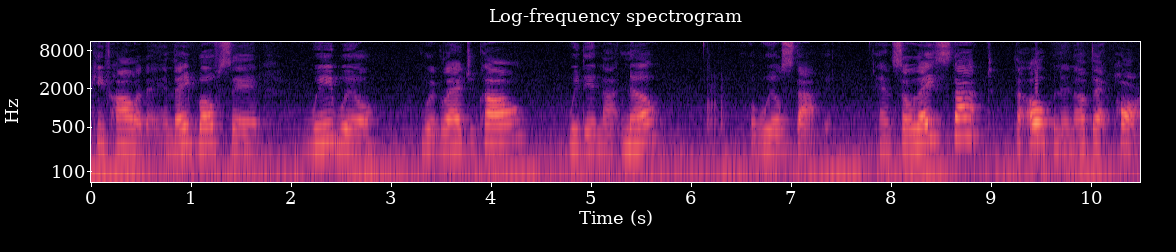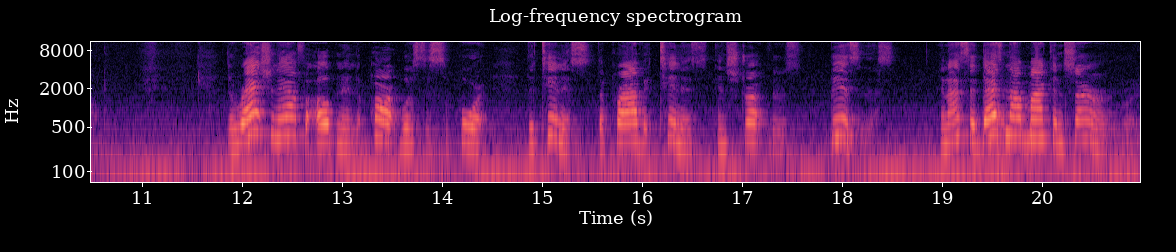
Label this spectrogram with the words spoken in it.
Keith Holliday, And they both said, we will, we're glad you called. We did not know, but we'll stop it. And so they stopped the opening of that park. The rationale for opening the park was to support the tennis, the private tennis instructors' business. And I said, that's not my concern. Right.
